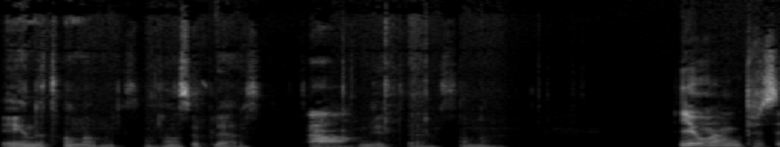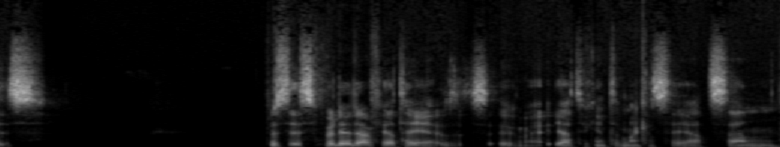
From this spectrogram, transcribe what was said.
Enligt honom, liksom, hans upplevelse. Ja. Lite samma. Jo, men precis. Precis, för det är därför jag, tänker, jag tycker inte man kan säga att sen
